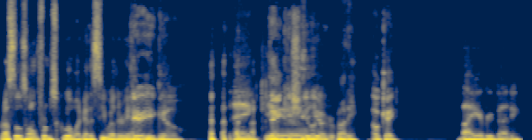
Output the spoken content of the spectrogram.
Russell's home from school. I got to see whether he had There you go. thank you. Thank you, See you, everybody. Okay. Bye, everybody.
